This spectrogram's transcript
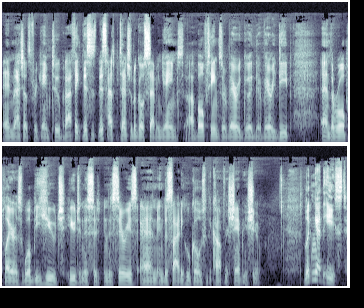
and matchups for game two. But I think this is this has potential to go seven games. Uh, both teams are very good. They're very deep. And the role players will be huge, huge in this in this series and in deciding who goes to the conference championship. Looking at the East,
